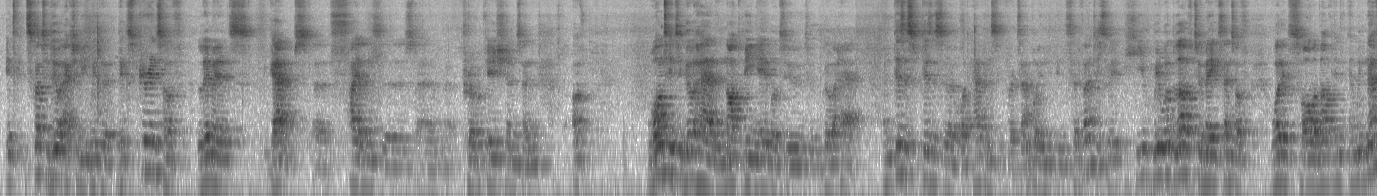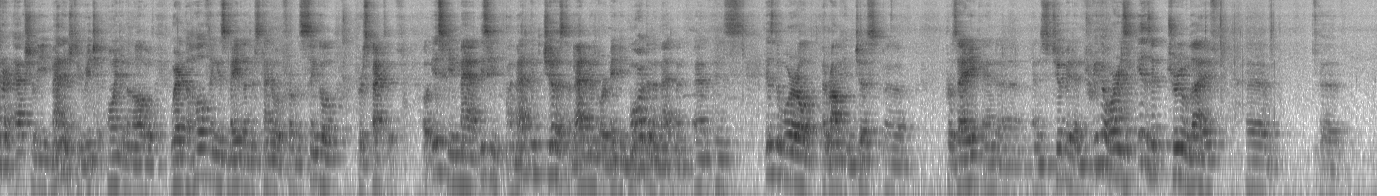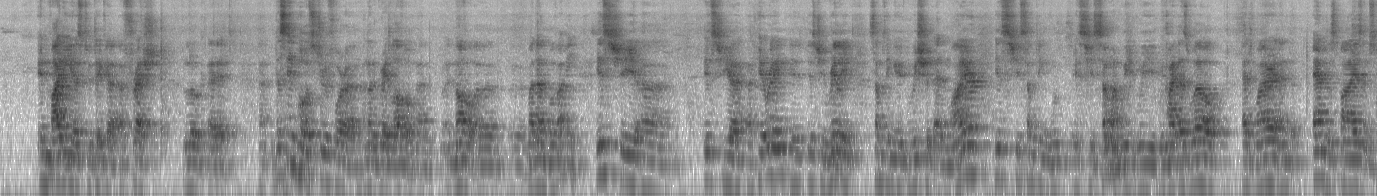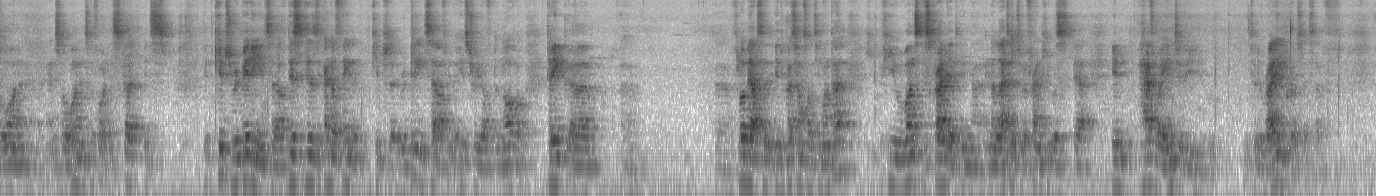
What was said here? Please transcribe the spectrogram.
it, has got to do actually with the, the experience of limits, gaps, uh, silences, um, provocations, and of wanting to go ahead and not being able to, to go ahead. And this is, this is uh, what happens, for example, in, in Cervantes. We, he, we would love to make sense of what it's all about, and, and we never actually manage to reach a point in the novel where the whole thing is made understandable from a single perspective. Or is he mad? Is he a madman, just a madman, or maybe more than a madman? And is, is the world around him just uh, prosaic and, uh, and stupid and trivial, or is, is it true life Uh, uh, inviting us to take a, a, fresh look at it? Uh, the same holds true for uh, another great uh, novel, novel Madame Bovary. Is she is she a, a heroine? Is, is, she really something we should admire? Is she something? Is she someone we, we, we might as well admire and and despise and so on and so on and so forth? Got it's it keeps repeating itself. This, this is the kind of thing that keeps uh, repeating itself in the history of the novel. Take uh, uh, uh Flaubert's Éducation sentimentale. He, once described it in, in a letter to a friend. He was uh, in halfway into the to the writing process of,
